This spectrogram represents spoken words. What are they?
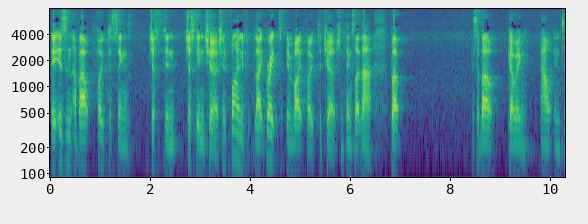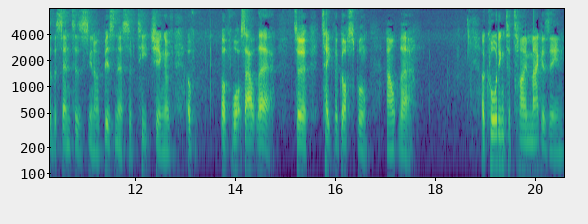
it isn't about focusing just in, just in church. And fine, if, like, great to invite folk to church and things like that, but it's about going out into the centers, you know, of business, of teaching, of, of, of what's out there, to take the gospel out there. According to Time magazine,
